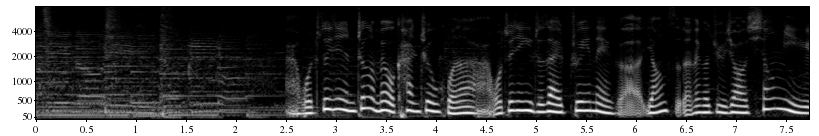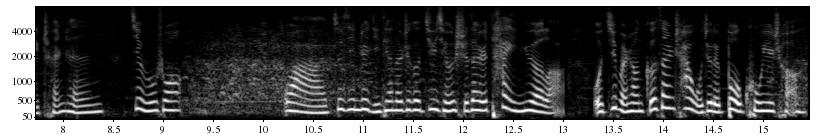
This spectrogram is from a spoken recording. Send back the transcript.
哎，我最近真的没有看镇魂啊，我最近一直在追那个杨紫的那个剧，叫《香蜜沉沉烬如霜》。哇，最近这几天的这个剧情实在是太虐了，我基本上隔三差五就得爆哭一场。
